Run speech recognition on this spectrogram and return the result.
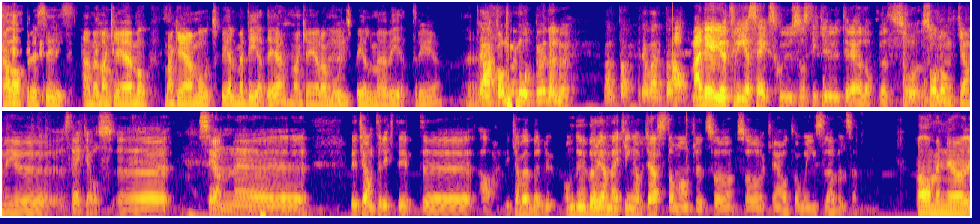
Ja, precis. Ja, men man, kan göra, man kan göra motspel med DD, man kan göra mm. motspel med V3. Ja, kom med motbuden nu. Vänta, jag väntar. Ja, men det är ju 3, 6, 7 som sticker ut i det här loppet. Så, så långt kan vi ju sträcka oss. Uh, sen... Uh, vet jag inte riktigt. Eh, ja, vi kan väl, om du börjar med King of Jazz då Manfred så, så kan jag ta Wings Level sen. Ja, men jag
